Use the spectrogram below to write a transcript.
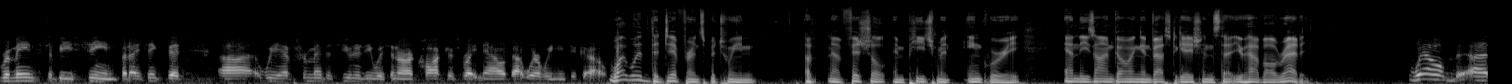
remains to be seen. But I think that uh, we have tremendous unity within our caucus right now about where we need to go. What would the difference between an official impeachment inquiry and these ongoing investigations that you have already? Well, uh,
